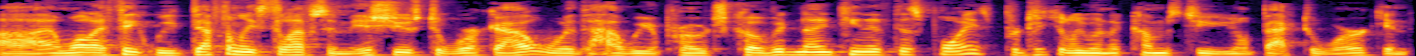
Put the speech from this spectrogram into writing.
Uh, and while I think we definitely still have some issues to work out with how we approach COVID 19 at this point, particularly when it comes to, you know, back to work and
